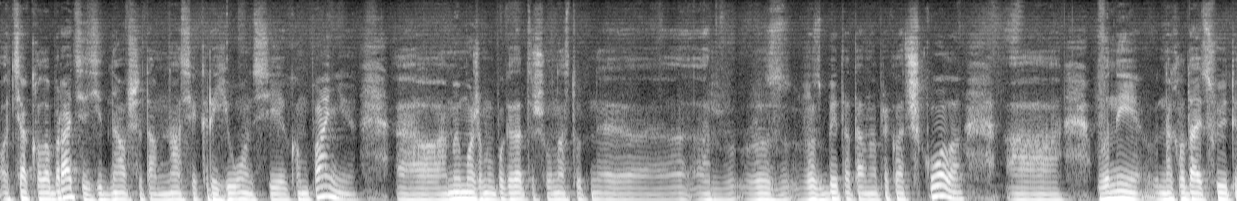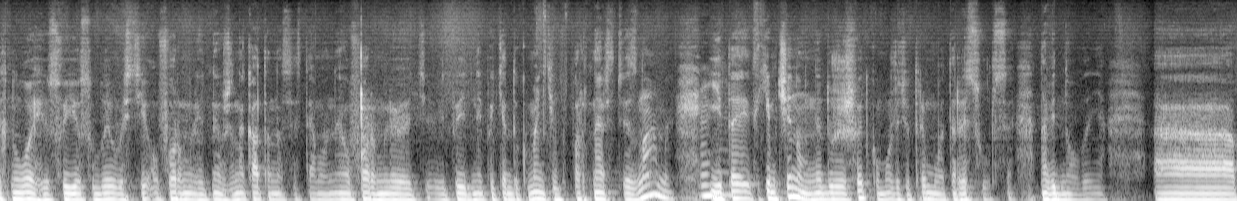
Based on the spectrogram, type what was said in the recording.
оця колаборація, з'єднавши там нас як регіон з цією компанією, е, ми можемо показати, що у нас тут е, роз- розбита там, наприклад, школа. А вони накладають свою технологію, свої особливості, оформлюють них вже накатана система, вони оформлюють відповідний пакет документів в партнерстві з нами, і та, таким чином вони дуже швидко можуть отримувати ресурси на відновлення. Е,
